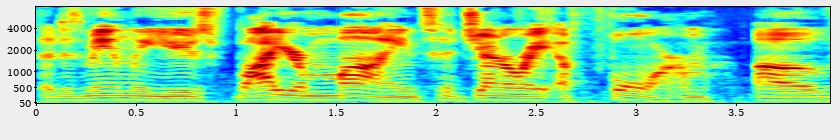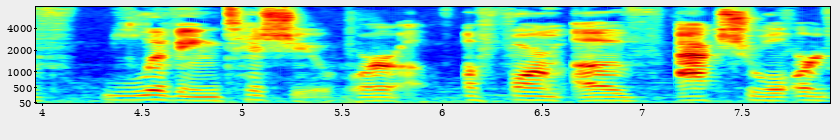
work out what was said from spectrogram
that is mainly used by your mind to generate a form of living tissue or a form of actual or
